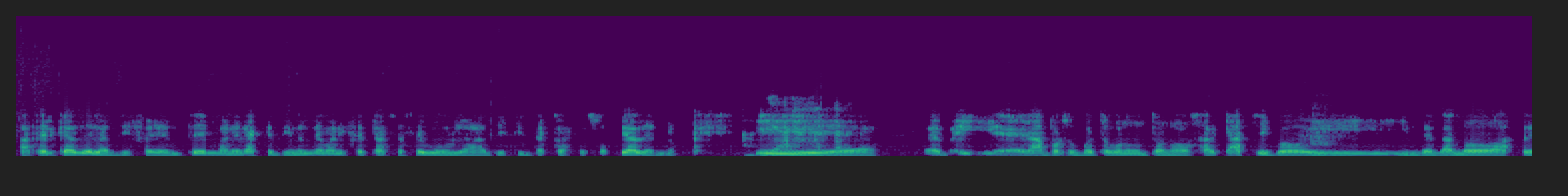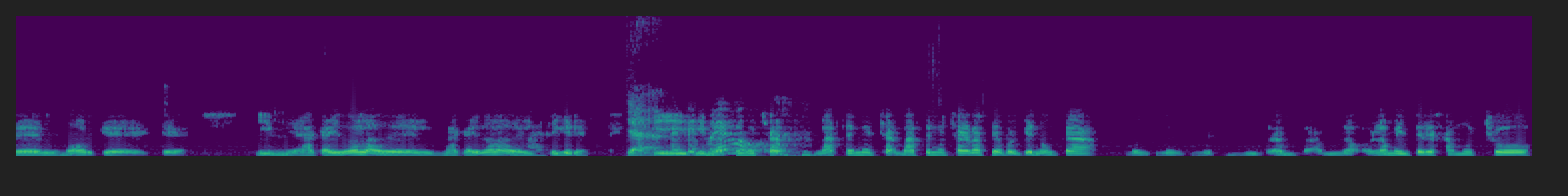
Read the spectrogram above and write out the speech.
acerca de las diferentes maneras que tienen de manifestarse según las distintas clases sociales, ¿no? Y, ya. eh, eh, y era, por supuesto, con un tono sarcástico y intentando hacer humor que, que- y me ha caído la del me ha caído la del tigre ya. y, me hace mucha me hace mucha me hace mucha gracia porque nunca nu- nu- nu- no, no me interesa mucho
